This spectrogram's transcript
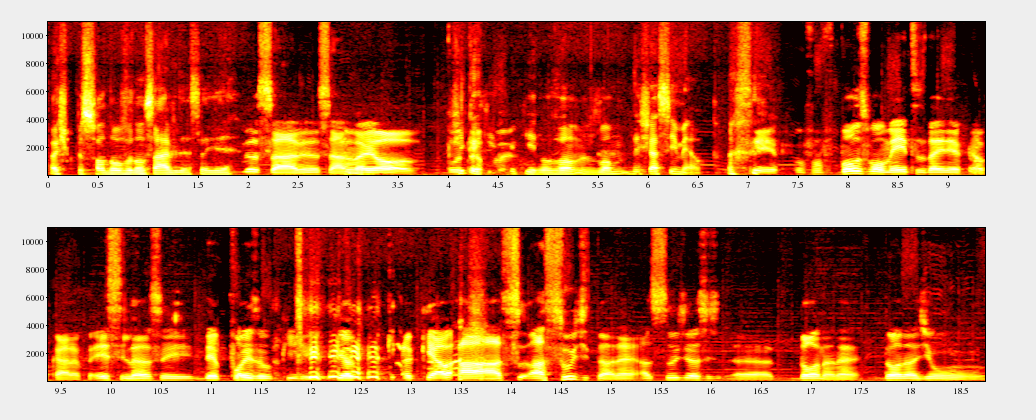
Acho que o pessoal novo não sabe dessa aí. né? Não sabe, não sabe, mas ó... Fica Puta, aqui, fica aqui. Vamos, vamos deixar assim mesmo. Sim, bons momentos da NFL, cara. Esse lance, depois o que, que, que, a, a, a súdita, né? A súdita eh, dona, né? Dona de um,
